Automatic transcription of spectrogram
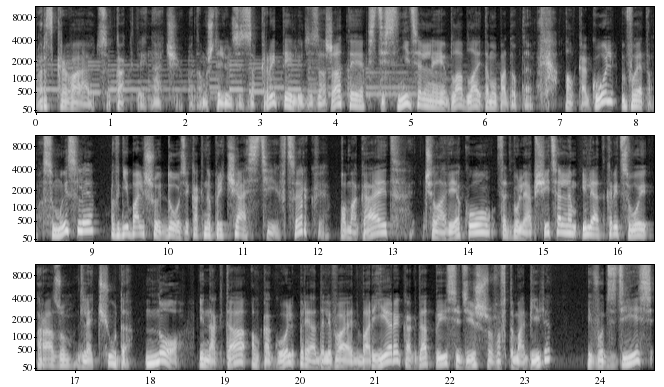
раскрываются как-то иначе. Потому что люди закрытые, люди зажатые, стеснительные, бла-бла и тому подобное. Алкоголь в этом смысле в небольшой дозе, как на причастии в церкви, помогает человеку стать более общительным или открыть свой разум для чуда. Но Иногда алкоголь преодолевает барьеры, когда ты сидишь в автомобиле, И вот здесь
